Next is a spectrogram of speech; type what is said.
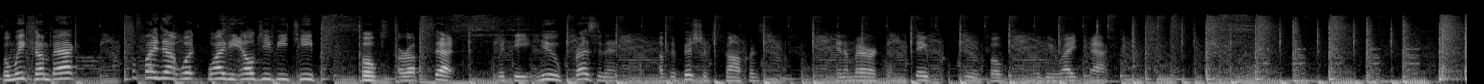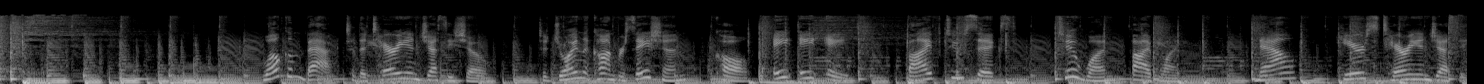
When we come back, we'll find out what why the LGBT folks are upset with the new president of the Bishops' Conference in America. Stay tuned, folks. We'll be right back. Welcome back to the Terry and Jesse Show. To join the conversation, call 888 526 2151. Now, here's Terry and Jesse.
